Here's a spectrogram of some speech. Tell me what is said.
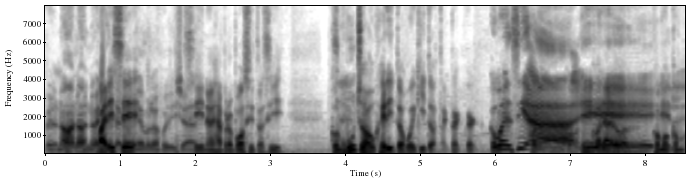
pero no, no, no es Parece- comida por las polillas. Sí, no es a propósito, así. Con Sí. muchos agujeritos, huequitos, tac, tac, tac. Como decía Con- eh, colador, como- el- como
